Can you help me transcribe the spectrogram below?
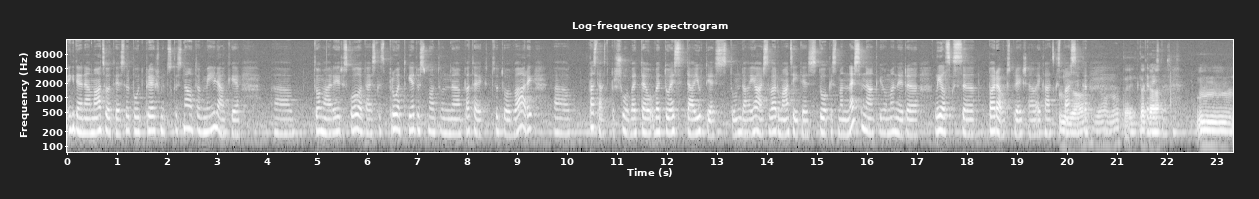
ikdienā mācoties, varbūt priekšmetus, kas nav tavi mīļākie. Uh, tomēr ir skolotājs, kas prot iedvesmot un pateikt, tu to vari. Pastāsti par šo, vai, tev, vai tu esi tā jūties stundā. Jā, es varu mācīties to, kas man nesanāk, jo man ir liels paraugs priekšā vai kāds, kas pasaka. Jā, jā noteikti. Tā kā, mm,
